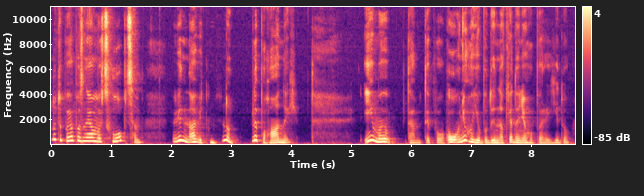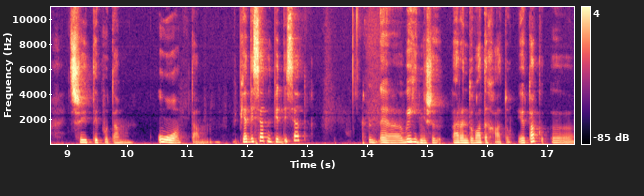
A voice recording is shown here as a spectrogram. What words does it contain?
Ну, типу, я познайомився з хлопцем, він навіть ну, непоганий. І ми там, типу, о, у нього є будинок, я до нього переїду. Чи, типу, там, о, там 50 на 50 е, вигідніше орендувати хату. І отак е,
